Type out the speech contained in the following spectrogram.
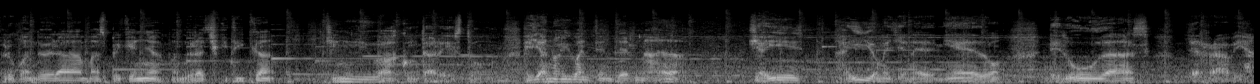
Pero cuando era más pequeña, cuando era chiquitica, ¿quién le iba a contar esto? Ella no iba a entender nada. Y ahí, ahí yo me llené de miedo, de dudas, de rabia.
